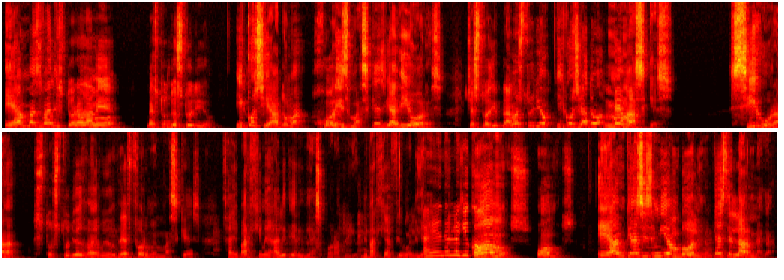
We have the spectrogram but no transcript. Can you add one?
Εάν μας βάλεις τώρα δαμε, μες στο στούντιο 20 άτομα χωρίς μάσκες για δύο ώρες και στο διπλανό στούντιο 20 άτομα με μάσκες. Σίγουρα στο στούντιο δαμε που δεν φορούμε μάσκες θα υπάρχει μεγαλύτερη διασπορά του ιού. Δεν υπάρχει αμφιβολία. Ε, είναι λογικό. Όμως, όμως, εάν πιάσεις μία πόλη, αν πιάσεις τη Λάρνακα,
